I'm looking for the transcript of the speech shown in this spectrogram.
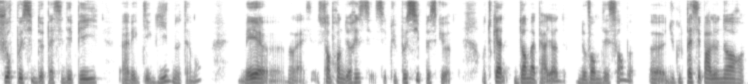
Toujours possible de passer des pays avec des guides notamment, mais euh, sans prendre de risques, c'est plus possible parce que, en tout cas, dans ma période, novembre-décembre, euh, du coup, de passer par le nord,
